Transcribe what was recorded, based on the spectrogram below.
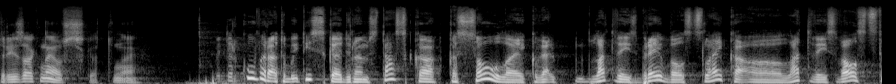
drīzāk neuzskatu. Ne. Bet ar ko varētu būt izskaidrojams tas, ka, ka savulaik, Latvijas brīvvalsts laikā, Latvijas valsts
